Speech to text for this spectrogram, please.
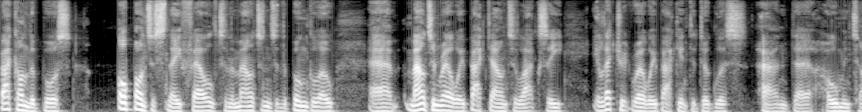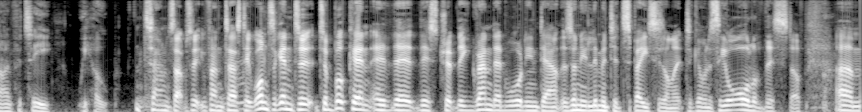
back on the bus, up onto Snaefell to the mountain, to the bungalow, um, mountain railway back down to Laxey, electric railway back into Douglas, and uh, home in time for tea. We hope. It sounds absolutely fantastic. Once again, to, to book in, uh, the, this trip, the Grand Edwardian Day Out, there's only limited spaces on it to go and see all of this stuff. Um,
